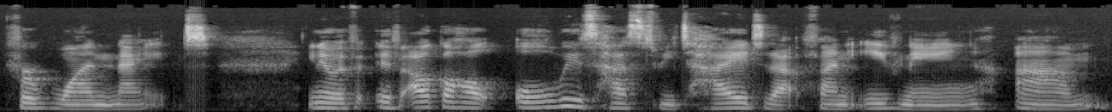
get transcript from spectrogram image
for one night. You know if, if alcohol always has to be tied to that fun evening um,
